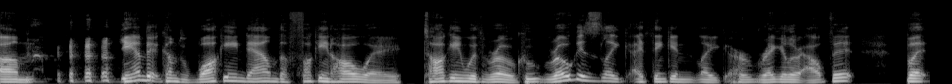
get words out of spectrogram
um, Gambit comes walking down the fucking hallway talking with Rogue, who Rogue is like, I think in like her regular outfit, but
